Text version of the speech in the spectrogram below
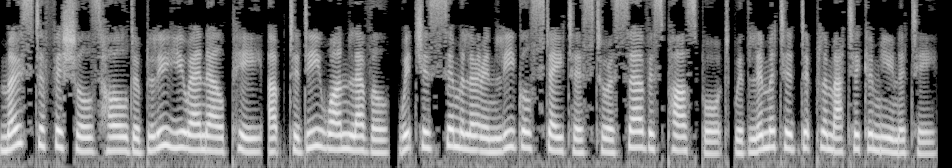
Most officials hold a blue UNLP up to D1 level, which is similar in legal status to a service passport with limited diplomatic immunity.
